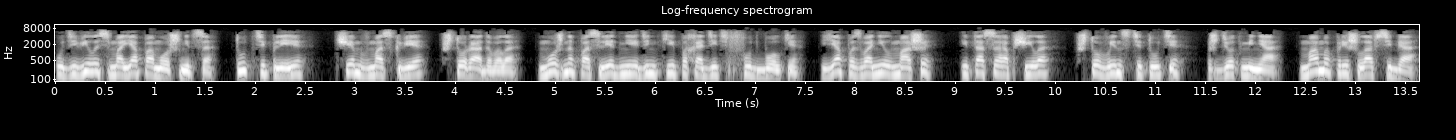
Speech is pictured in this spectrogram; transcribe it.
удивилась моя помощница. Тут теплее, чем в Москве, что радовало. Можно последние деньки походить в футболке. Я позвонил Маше, и та сообщила, что в институте, ждет меня. Мама пришла в себя.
